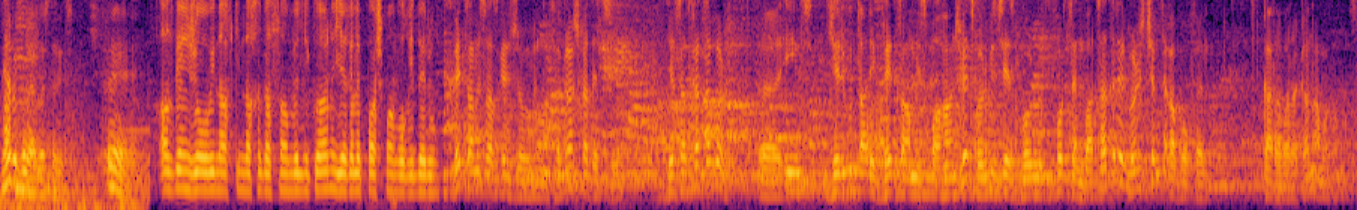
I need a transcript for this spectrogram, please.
Հերոս ներդստերից։ Է, Ազգային ժողովի նախկին նախագահ Սամվել Նիկոյանը եղել է պաշտպանվողի դերում։ 6 ամիս ազգային ժողովի նախագահ աշխատեցի։ Ես հասկացա, որ ինձ 2 տարի 6 ամիս պահանջվեց, որովհետեւ ես փորձեմ բացատրել, որ ես չեմ տեղափոխվել կառավարական ամառանոց։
